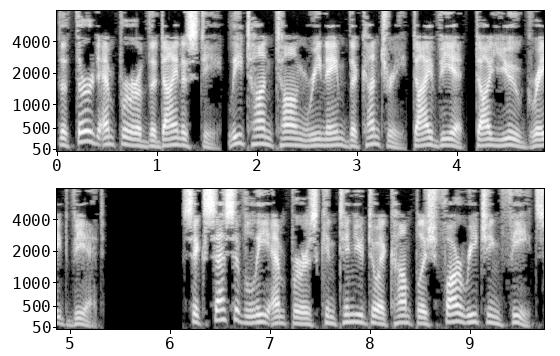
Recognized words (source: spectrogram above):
The third emperor of the dynasty, Li Tan Tong renamed the country Dai Viet, Da Yu Great Viet. Successive Li emperors continued to accomplish far-reaching feats,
